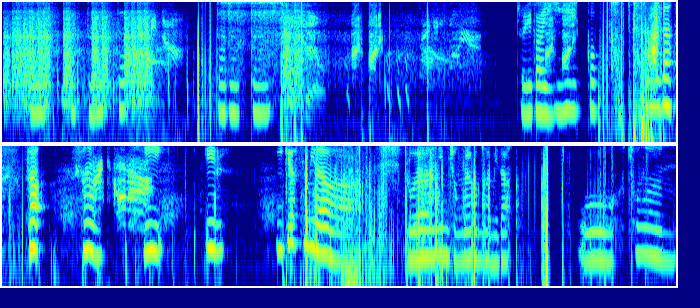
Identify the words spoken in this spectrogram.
따따따따 따따따 저희가 이길 것 같습니다. 4 3 2 1 이겼습니다. 로얄님 정말 감사합니다. 오, 총은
